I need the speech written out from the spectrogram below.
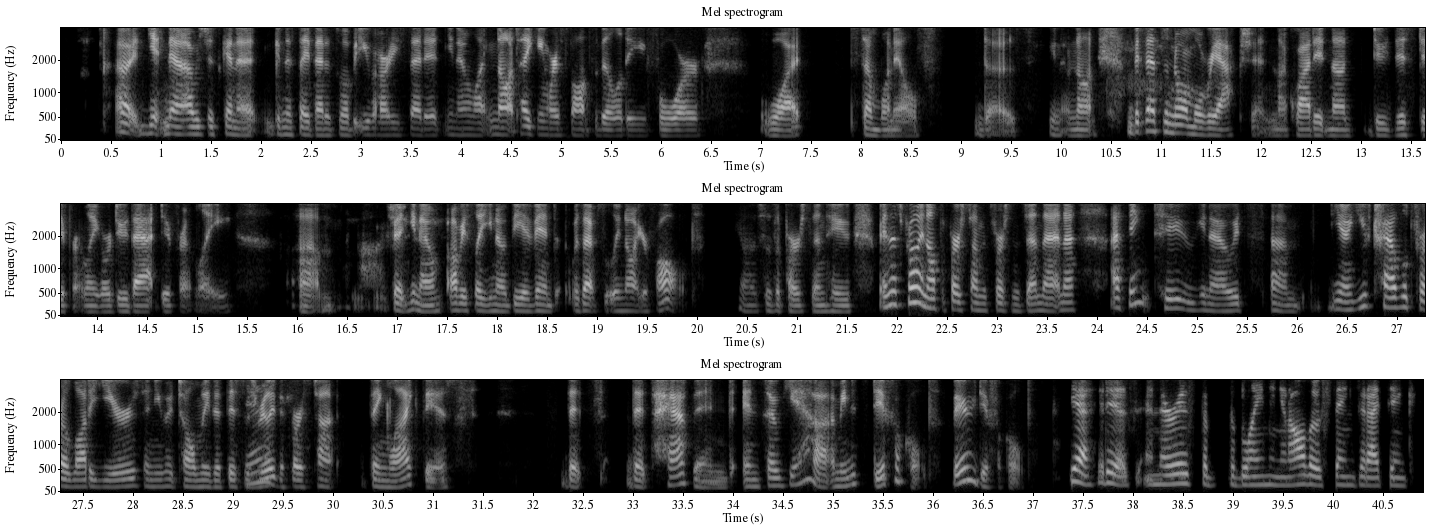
uh, yeah, no, I was just gonna gonna say that as well, but you've already said it. You know, like not taking responsibility for what someone else does. You know, not. But that's a normal reaction. Like, why didn't I do this differently or do that differently? Um, but you know, obviously, you know, the event was absolutely not your fault. You know, this is a person who, and it's probably not the first time this person's done that. And I, I think too, you know, it's, um, you know, you've traveled for a lot of years, and you had told me that this is really the first time thing like this that's that's happened. And so, yeah, I mean, it's difficult, very difficult. Yeah, it is, and there is the the blaming and all those things that I think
